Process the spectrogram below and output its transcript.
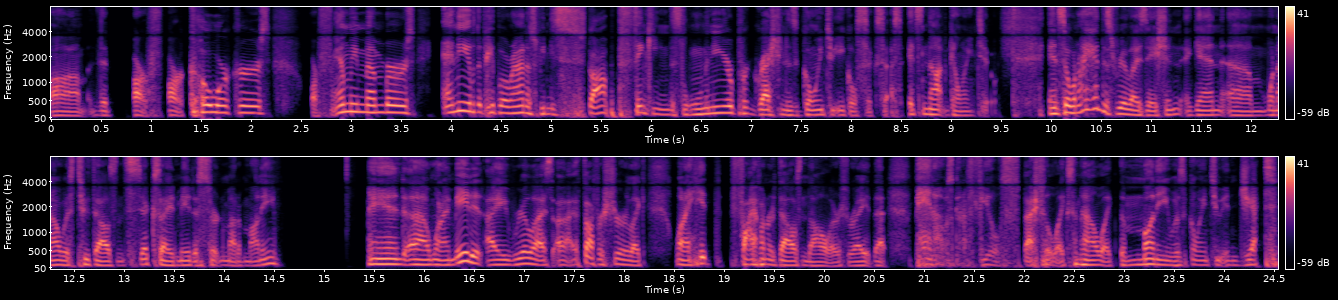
um, the our, our coworkers, or family members, any of the people around us, we need to stop thinking this linear progression is going to equal success. It's not going to. And so when I had this realization, again, um, when I was 2006, I had made a certain amount of money and uh, when I made it, I realized I thought for sure, like when I hit five hundred thousand dollars, right, that man, I was gonna feel special. Like somehow, like the money was going to inject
